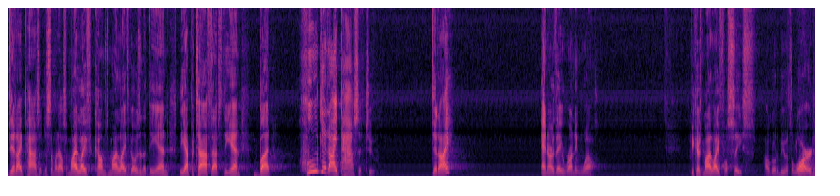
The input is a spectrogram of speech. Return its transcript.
Did I pass it to someone else? My life comes, my life goes, and at the end, the epitaph, that's the end. But who did I pass it to? Did I? And are they running well? Because my life will cease. I'll go to be with the Lord,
